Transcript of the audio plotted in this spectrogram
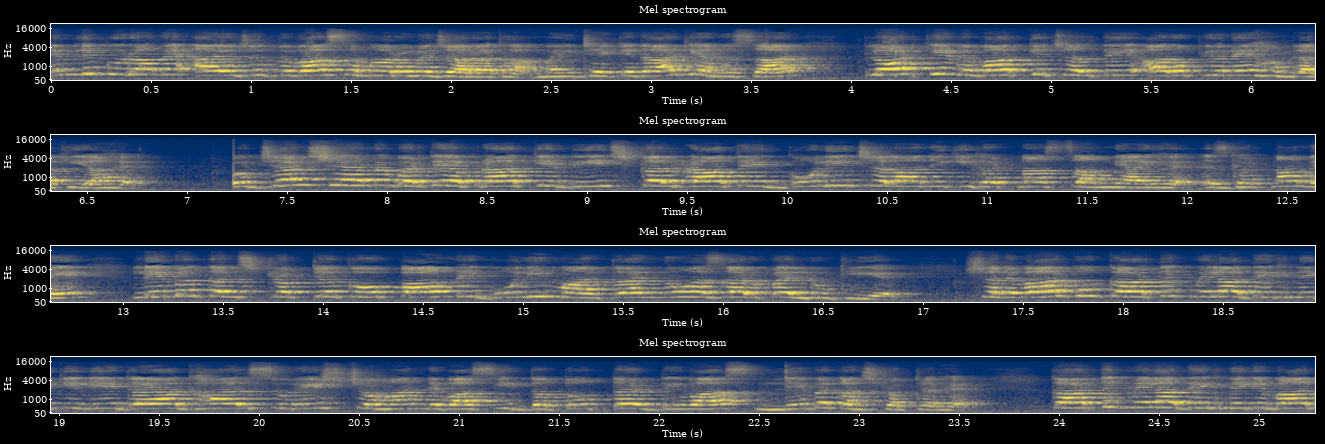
इमलीपुरा में आयोजित विवाह समारोह में जा रहा था। वहीं ठेकेदार के अनुसार प्लॉट के विवाद के चलते आरोपियों ने हमला किया है। उज्जैन शहर में बढ़ते अपराध के बीच कल रात एक गोली चलाने की घटना सामने आई है। इस घटना में लेबर कंस्ट्रक्टर को पाव में गोली मारकर नौ हज़ार रूपए लूट लिए। शनिवार को कार्तिक मेला देखने के लिए गया घायल सुरेश चौहान निवासी दत्तोत्तर देवास लेबर कंस्ट्रक्टर है। कार्तिक मेला देखने के बाद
